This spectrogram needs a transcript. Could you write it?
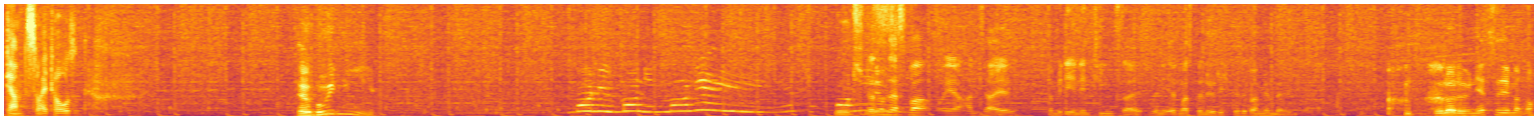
Wir haben 2000. Äh, Hui! Gut, das ist erstmal euer Anteil, damit ihr in dem Team seid. Wenn ihr irgendwas benötigt, bitte bei mir melden. So Leute, wenn jetzt jemand noch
